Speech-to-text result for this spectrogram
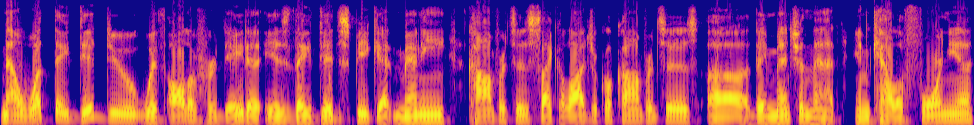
Now, what they did do with all of her data is they did speak at many conferences, psychological conferences. Uh, they mentioned that in California,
